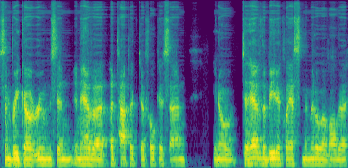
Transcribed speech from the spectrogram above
some breakout rooms and, and have a, a topic to focus on, you know, to have the beta class in the middle of all the,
